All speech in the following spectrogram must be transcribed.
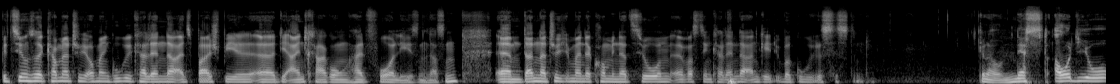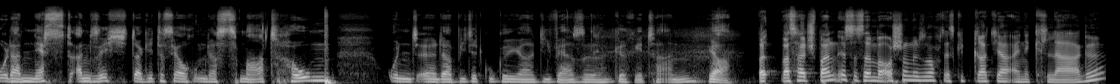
Beziehungsweise kann man natürlich auch meinen Google-Kalender als Beispiel äh, die Eintragungen halt vorlesen lassen. Ähm, dann natürlich immer in der Kombination, äh, was den Kalender angeht, über Google Assistant. Genau, Nest Audio oder Nest an sich, da geht es ja auch um das Smart Home und äh, da bietet Google ja diverse Geräte an. Ja. Was halt spannend ist, das haben wir auch schon gesagt, es gibt gerade ja eine Klage,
